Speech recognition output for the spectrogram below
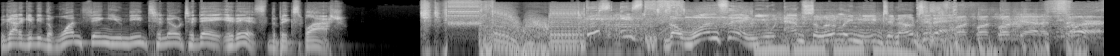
We got to give you the one thing you need to know today. It is the big splash. This is the one thing you absolutely need to know today. Look, look, look at it. Where?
